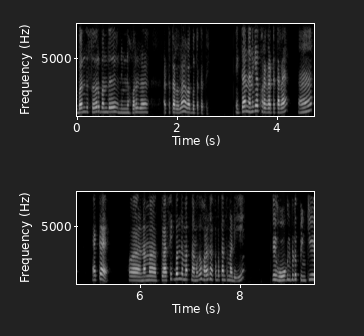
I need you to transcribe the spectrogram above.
ಬಂದು ಸರ್ ಬಂದು ನಿನ್ನ ಹೊರಗೆ ಅಟ್ಟತಾರಲ್ಲ ಅವಾಗ ಗೊತ್ತಾಕತಿ. ಈಗ ನನಗೆ ಹೊರಗೆ ಅಟ್ಟತಾರ ಹಾಂ ಯಾಕೆ? ನಮ್ಮ ಕ್ಲಾಸಿಗೆ ಬಂದು ಮತ್ತೆ ನಮಗೆ ಹೊರಗೆ ಹಾಕಬೇಕಂತ ಮಾಡಿ? ಏ, ಹೋಗ್ಲಿ ಬಿಡು ಪಿಂಕಿ.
